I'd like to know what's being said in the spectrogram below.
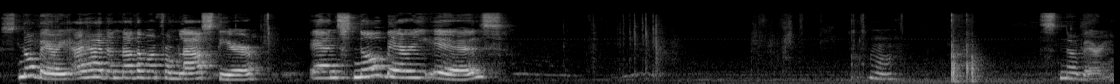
Snowberry, I had another one from last year and snowberry is, hmm, snowberry.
